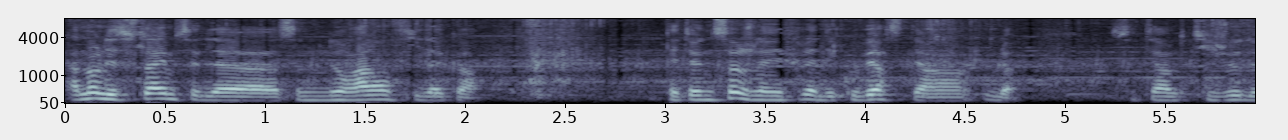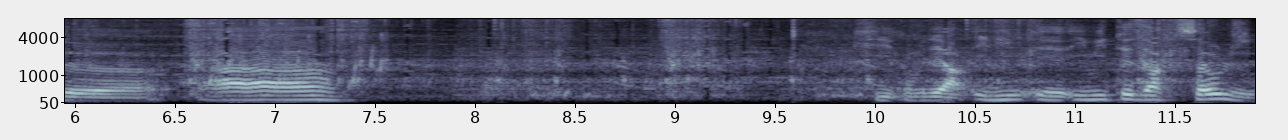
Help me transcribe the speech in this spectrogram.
Ah non, les slimes, c'est de la... ça nous ralentit, d'accord. Titan Soul, je l'avais fait la découverte, c'était un... Oula. C'était un petit jeu de... Ah Qui, comment dire, imitait Dark Souls.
